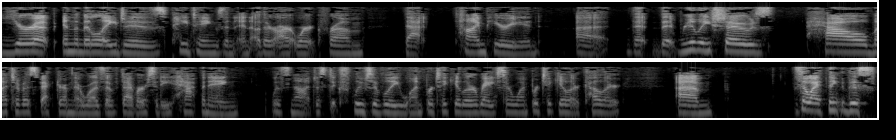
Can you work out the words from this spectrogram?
Europe in the Middle Ages, paintings and, and other artwork from that time period uh, that that really shows how much of a spectrum there was of diversity happening. It was not just exclusively one particular race or one particular color. Um, so I think this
